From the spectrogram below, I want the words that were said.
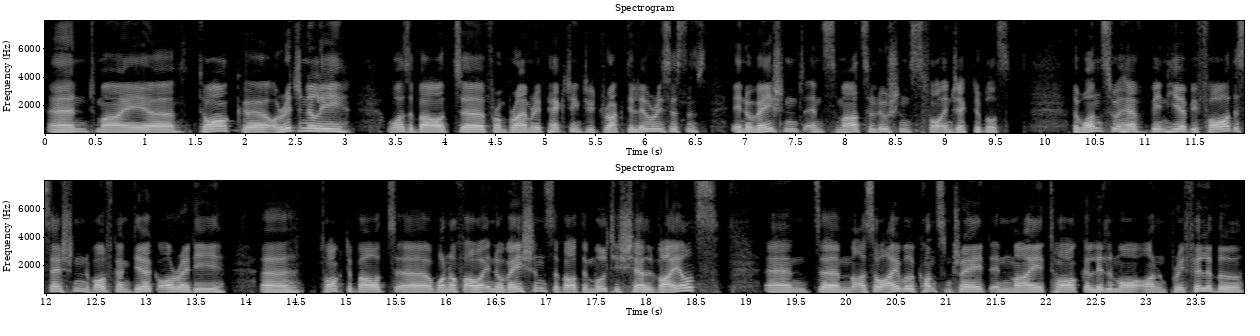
And my uh, talk uh, originally was about uh, from primary packaging to drug delivery systems, innovation and smart solutions for injectables. The ones who have been here before the session, Wolfgang Dirk already uh, talked about uh, one of our innovations about the multi-shell vials. And um, so I will concentrate in my talk a little more on prefillable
